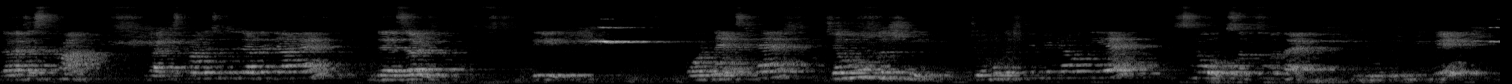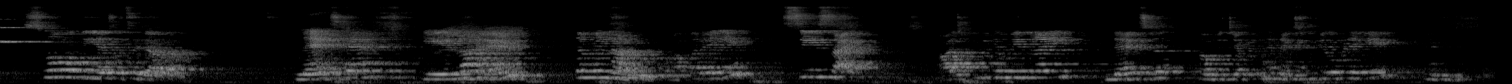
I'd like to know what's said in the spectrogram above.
राजस्थान। राजस्थान में सबसे ज़्यादा क्या है? डेजर्ट और नेक्स्ट है जम्मू कश्मीर। जम्मू कश्मीर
